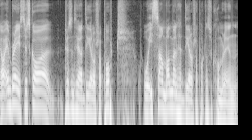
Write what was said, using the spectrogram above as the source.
Ja, Embracer ska presentera delårsrapport och i samband med den här delårsrapporten så kommer det en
